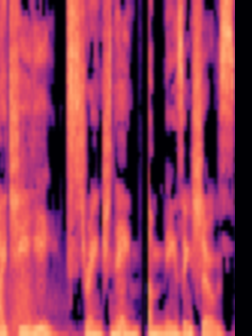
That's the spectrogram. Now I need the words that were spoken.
iQIYI, strange name, amazing shows.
